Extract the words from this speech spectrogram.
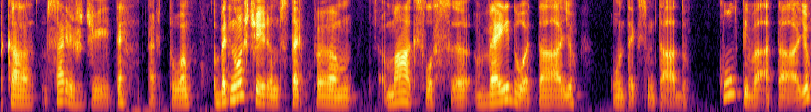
tā kā sarežģīti ar to. Bet nošķīrums starp um, mākslas eh, veidotāju un teiksim, tādu kultivētāju.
